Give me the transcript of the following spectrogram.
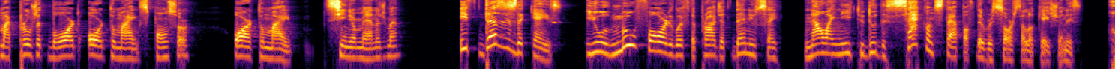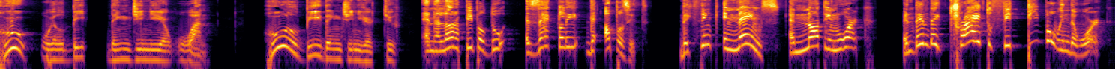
my project board or to my sponsor or to my senior management? If this is the case, you will move forward with the project. Then you say, now I need to do the second step of the resource allocation is who will be the engineer one? Who will be the engineer two? And a lot of people do exactly the opposite. They think in names and not in work. And then they try to fit people in the work.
